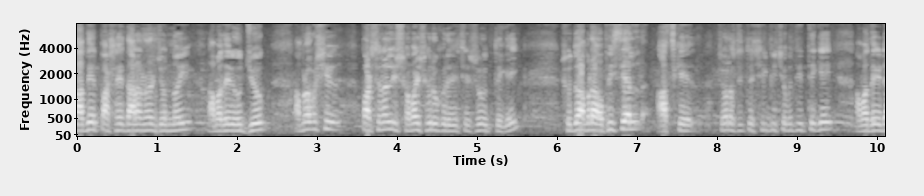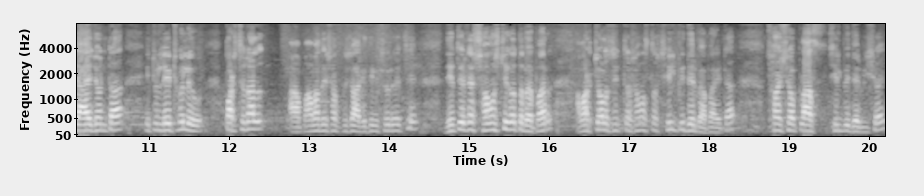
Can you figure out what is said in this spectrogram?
তাদের পাশে দাঁড়ানোর জন্যই আমাদের উদ্যোগ। আমরা অবশ্যই পার্সোনালি সবাই শুরু করে দিচ্ছি শুরুর থেকেই। শুধু আমরা অফিসিয়াল আজকে চলচ্চিত্র শিল্পী সমিতির থেকেই আমাদের এই আয়োজনটা একটু লেট হলেও পার্সোনাল আমাদের সব কিছু আগে থেকে শুরু হয়েছে। যেহেতু এটা সমষ্টিগত ব্যাপার, আমার চলচ্চিত্র সমস্ত শিল্পীদের ব্যাপার এটা, ছয়শো প্লাস শিল্পীদের বিষয়।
